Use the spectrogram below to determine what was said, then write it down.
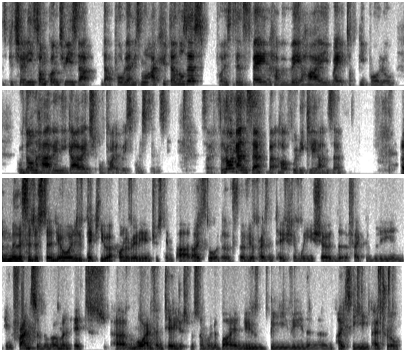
especially in some countries that that problem is more acute than others for instance, Spain have a very high rate of people who, who don't have any garage or driveways, for instance. So it's a long answer, but hopefully clear answer. And Melissa, just uh, I wanted to pick you up on a really interesting part, I thought, of, of your presentation, where you showed that effectively in, in France at the moment, it's uh, more advantageous for someone to buy a new BEV than an ICE petrol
